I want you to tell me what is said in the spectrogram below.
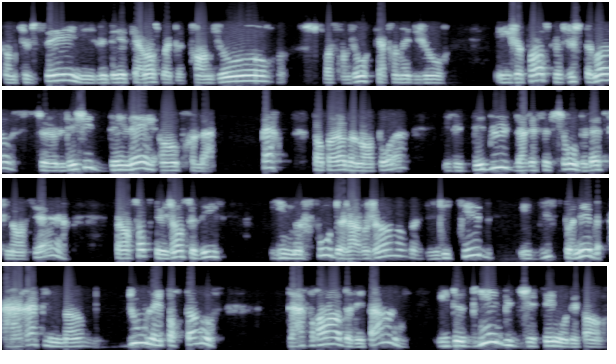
Comme tu le sais, le délai de carence peut être de 30 jours, 60 jours, 90 jours. Et je pense que justement, ce léger délai entre la perte temporaire d'un emploi et le début de la réception de l'aide financière fait en sorte que les gens se disent il me faut de l'argent liquide et disponible rapidement. D'où l'importance d'avoir de l'épargne et de bien budgéter nos dépenses.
